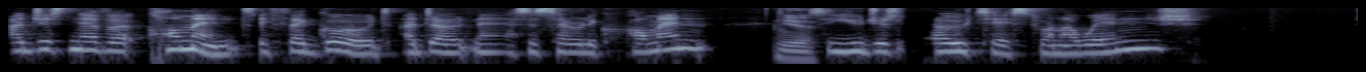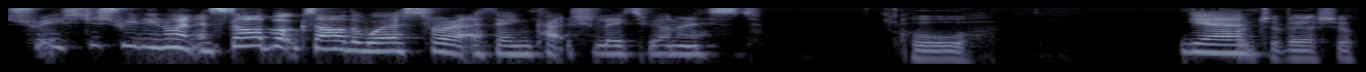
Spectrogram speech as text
I just never comment. If they're good, I don't necessarily comment. Yeah. So you just noticed when I whinge. It's just really annoying. And Starbucks are the worst for it, I think, actually, to be honest. Oh, Yeah. controversial.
